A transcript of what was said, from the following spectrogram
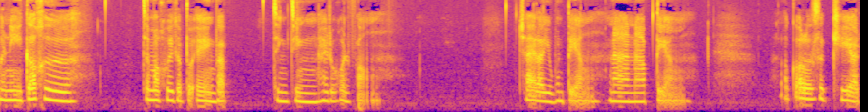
วันนี้ก็คือจะมาคุยกับตัวเองแบบจริง ๆ ให้ทุกคนฟัง ใช่เราอยู่บนเตียง หน้านาบเตียง แล้วก็รู้สึกเครียด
